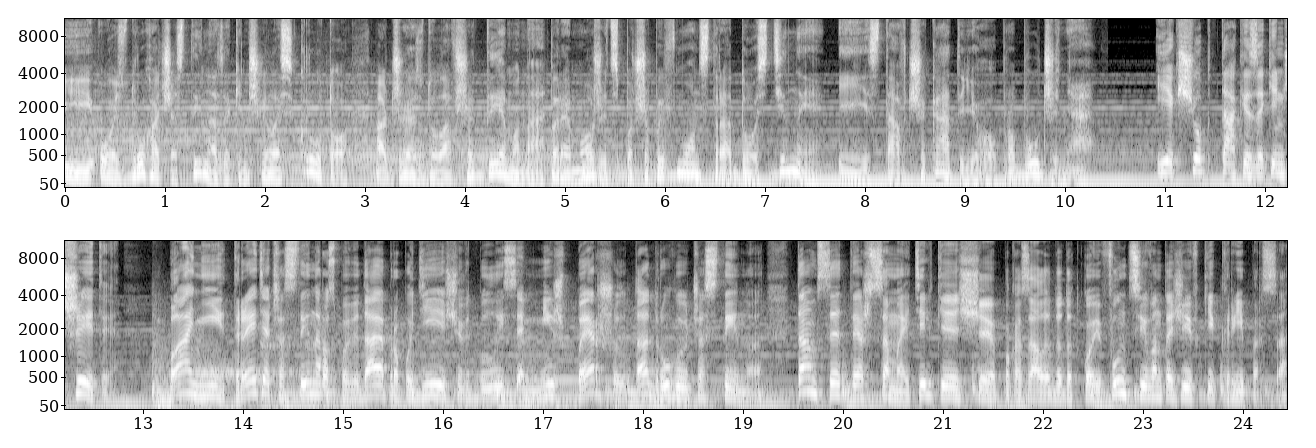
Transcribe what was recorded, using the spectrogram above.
І ось друга частина закінчилась круто, адже здолавши демона, переможець почепив монстра до стіни і став чекати його пробудження. І якщо б так і закінчити. Ба ні, третя частина розповідає про події, що відбулися між першою та другою частиною. Там все те ж саме, тільки ще показали додаткові функції вантажівки Кріперса,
